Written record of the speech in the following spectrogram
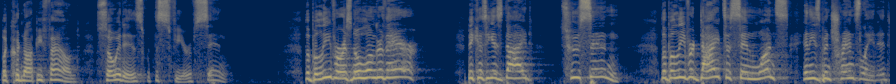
but could not be found. So it is with the sphere of sin. The believer is no longer there because he has died to sin. The believer died to sin once and he's been translated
